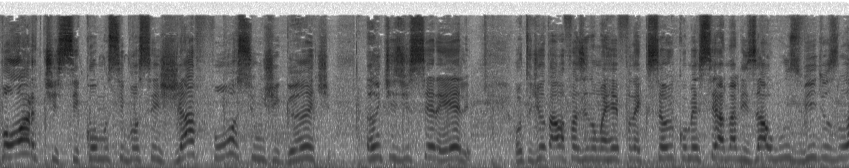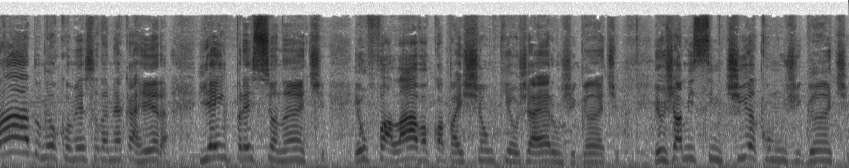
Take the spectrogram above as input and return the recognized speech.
porte-se como se você já fosse um gigante antes de ser ele. Outro dia eu estava fazendo uma reflexão e comecei a analisar alguns vídeos lá do meu começo da minha carreira. E é impressionante. Eu falava com a paixão que eu já era um gigante. Eu já me sentia como um gigante.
